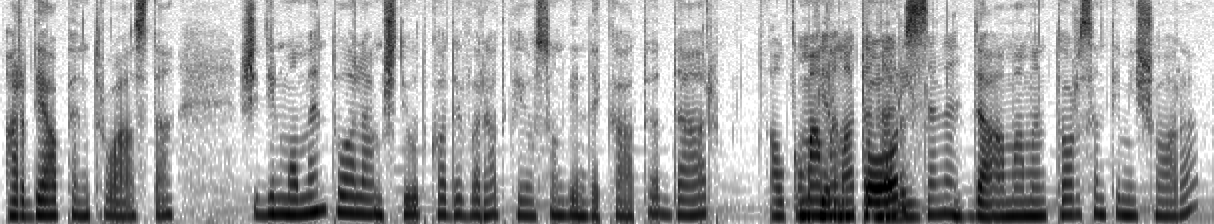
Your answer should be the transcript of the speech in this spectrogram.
ardea pentru asta. Și din momentul ăla am știut cu adevărat că eu sunt vindecată, dar Au confirmat m-am întors, analizele? Da, m-am întors în Timișoara Um,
